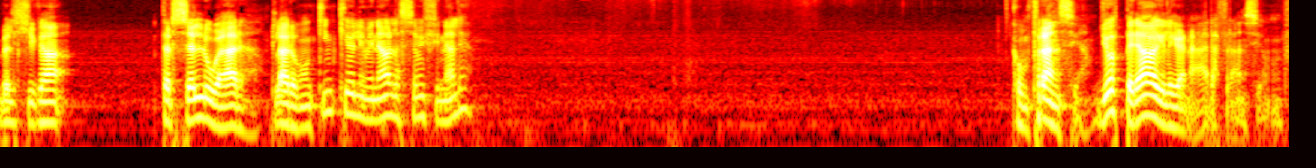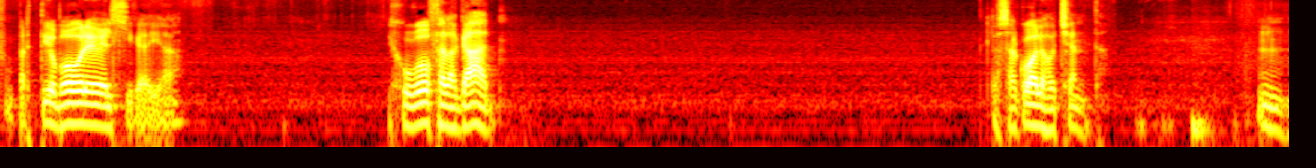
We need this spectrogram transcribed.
Bélgica, tercer lugar. Claro, ¿con quién quedó eliminado en las semifinales? Con Francia. Yo esperaba que le ganara Francia. Fue un partido pobre Bélgica ya. Y jugó Felagad. Lo sacó a los 80. Mm.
